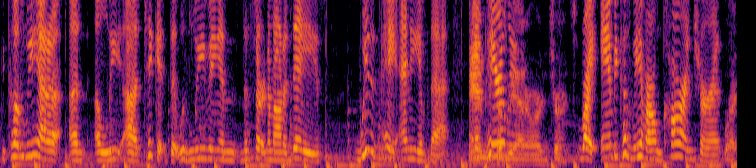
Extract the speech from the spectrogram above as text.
Because we had a an le- a ticket that was leaving in the certain amount of days, we didn't pay any of that. And, And because apparently, we had our own insurance. right, and because we have our own car insurance, Right.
